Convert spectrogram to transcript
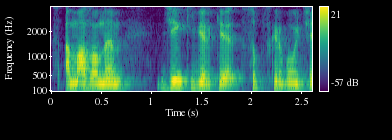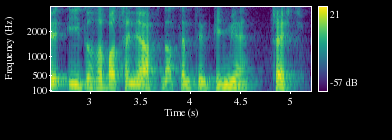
z Amazonem. Dzięki wielkie, subskrybujcie i do zobaczenia w następnym filmie. Cześć!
